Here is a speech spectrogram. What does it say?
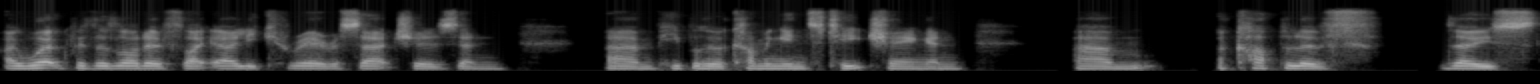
I work with a lot of like early career researchers and um, people who are coming into teaching and um, a couple of those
